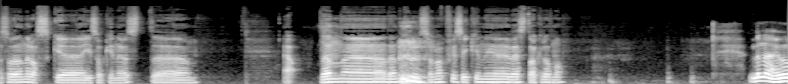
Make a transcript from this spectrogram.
så den raske ishockeyen i øst den, eh, den knuser nok fysikken i vest akkurat nå. Men det er jo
